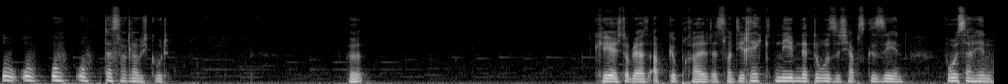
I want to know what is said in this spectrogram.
oh, oh, oh, oh, das war, glaube ich, gut. Hä? Okay, ich glaube, er ist abgeprallt. Es war direkt neben der Dose. Ich habe es gesehen. Wo ist er hin?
